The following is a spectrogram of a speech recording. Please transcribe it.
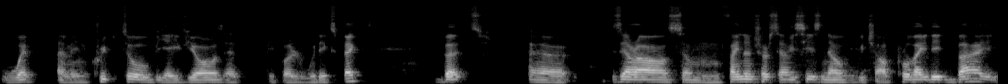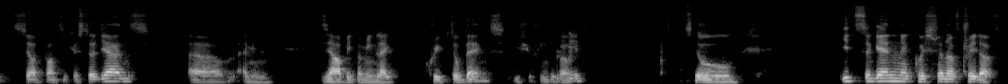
web, I mean, crypto behavior that people would expect, but uh, there are some financial services now which are provided by third-party custodians. Um, I mean, they are becoming like crypto banks, if you think about mm -hmm. it. So it's again a question of trade-off.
